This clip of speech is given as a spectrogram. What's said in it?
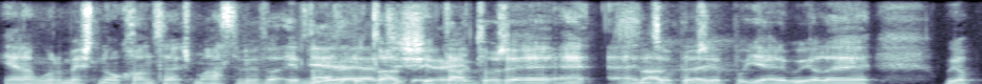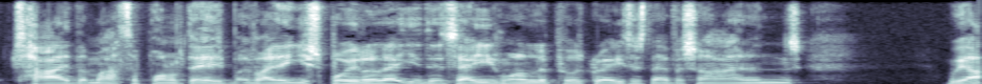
yeah, I'm going to miss no context massive if that, if that, Yeah, if that, if that does uh, uh, Sad up as it. But yeah, we'll uh, we'll tie the matter up one of days. But if I think you spoiler it, you did say he's one of Liverpool's greatest ever signings. We are,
